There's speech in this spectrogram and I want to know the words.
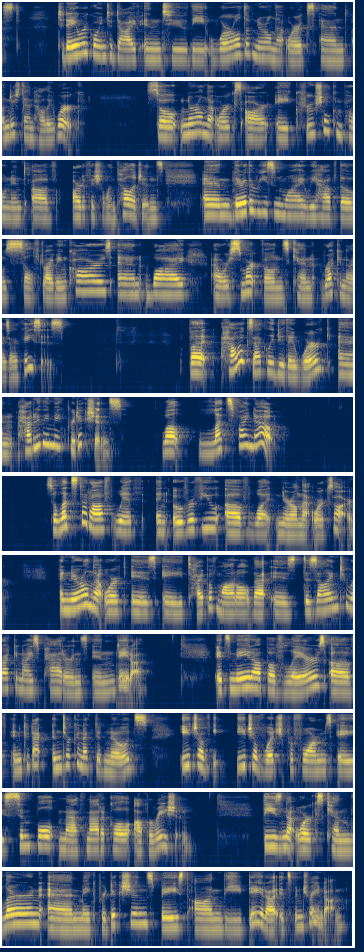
podcast. Today we're going to dive into the world of neural networks and understand how they work. So, neural networks are a crucial component of artificial intelligence, and they're the reason why we have those self driving cars and why our smartphones can recognize our faces. But how exactly do they work and how do they make predictions? Well, let's find out. So let's start off with an overview of what neural networks are. A neural network is a type of model that is designed to recognize patterns in data. It's made up of layers of interconnected nodes, each of, each of which performs a simple mathematical operation. These networks can learn and make predictions based on the data it's been trained on.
